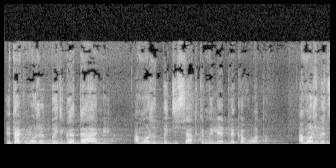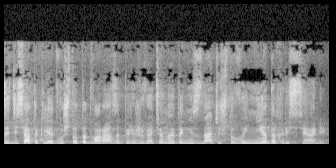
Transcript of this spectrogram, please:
И так может быть годами, а может быть десятками лет для кого-то. А может быть за десяток лет вы что-то два раза переживете, но это не значит, что вы недохристиане.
